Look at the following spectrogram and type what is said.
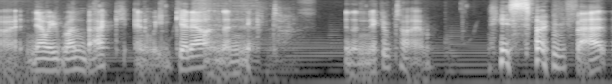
Alright, now we run back and we get out in the nick of in the nick of time. He's so fat.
